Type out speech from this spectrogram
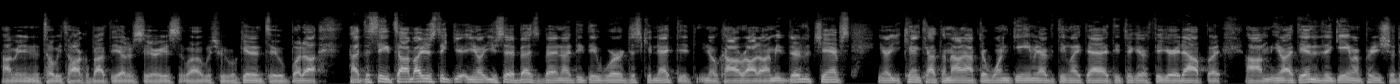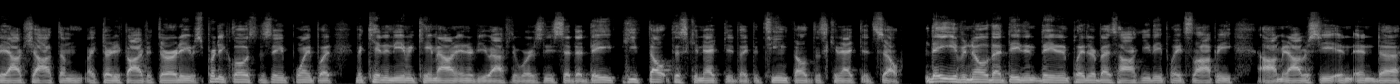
I mean, until we talk about the other series, uh, which we will get into. But uh, at the same time, I just think you know, you said best, Ben. I think they were disconnected. You know, Colorado. I mean, they're the champs. You know, you can't count them out after one game and everything like that. I think they're going to figure it out. But um, you know, at the end of the game, I'm pretty sure they outshot them like 35 to 30. Was pretty close to the same point, but MacKinnon even came out in an interview afterwards and he said that they he felt disconnected, like the team felt disconnected. So they even know that they didn't they didn't play their best hockey. They played sloppy. Um, and obviously, and and uh,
